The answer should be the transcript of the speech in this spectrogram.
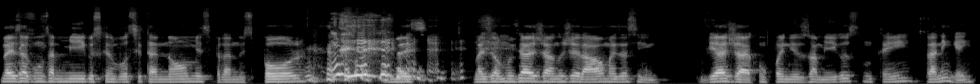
Mas alguns amigos que eu não vou citar nomes para não expor. mas, mas amo viajar no geral, mas assim, viajar com companhia dos amigos não tem para ninguém.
